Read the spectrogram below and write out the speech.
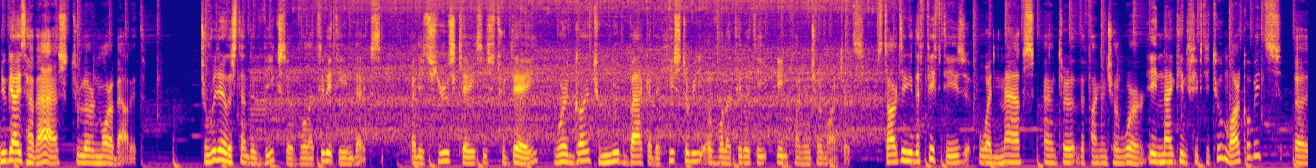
You guys have asked to learn more about it. To really understand the VIX volatility index and its use cases today, we're going to look back at the history of volatility in financial markets. Starting in the 50s, when maths entered the financial world. In 1952, Markowitz, a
